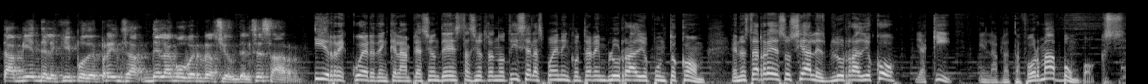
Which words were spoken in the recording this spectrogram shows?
también del equipo de prensa de la gobernación del Cesar. Y recuerden que la ampliación de estas y otras noticias las pueden encontrar en blurradio.com, en nuestras redes sociales Blue Radio Co y aquí en la plataforma Boombox.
